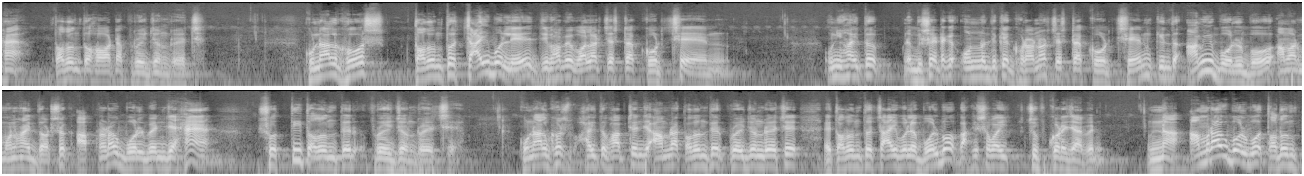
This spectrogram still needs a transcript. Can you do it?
হ্যাঁ তদন্ত হওয়াটা প্রয়োজন রয়েছে। কুণাল ঘোষ তদন্ত চাই বলে যেভাবে বলার চেষ্টা করছেন, উনি হয়তো বিষয়টাকে অন্যদিকে ঘোরানোর চেষ্টা করছেন, কিন্তু আমি বলব, আমার মনে হয় দর্শক, আপনারাও বলবেন যে হ্যাঁ সত্যিই তদন্তের প্রয়োজন রয়েছে। কুণাল ঘোষ হয়তো ভাবছেন যে আমরা তদন্তের প্রয়োজন রয়েছে তদন্ত চাই বলে বলব, বাকি সবাই চুপ করে যাবেন। না, আমরাও বলব তদন্ত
